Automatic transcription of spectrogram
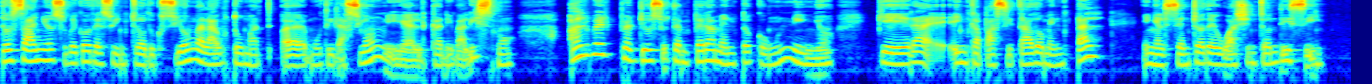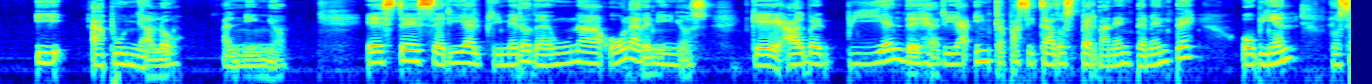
Dos años luego de su introducción a la automutilación y el canibalismo, Albert perdió su temperamento con un niño que era incapacitado mental en el centro de Washington, D.C. y apuñaló al niño. Este sería el primero de una ola de niños que Albert bien dejaría incapacitados permanentemente o bien los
